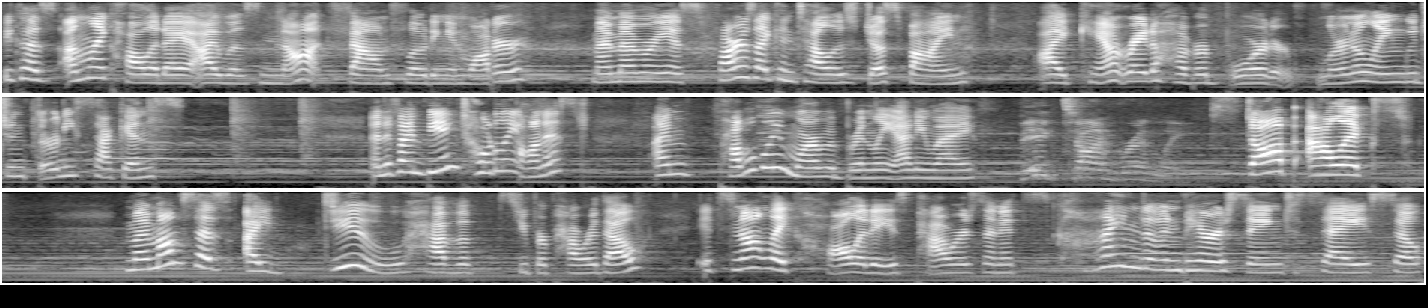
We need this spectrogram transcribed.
Because unlike Holiday, I was not found floating in water. My memory, as far as I can tell, is just fine. I can't ride a hoverboard or learn a language in 30 seconds. And if I'm being totally honest, I'm probably more of a Brinley anyway. Big time Brinley. Stop, Alex! My mom says I do have a superpower, though. It's not like Holiday's powers, and it's kind of embarrassing to say, so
